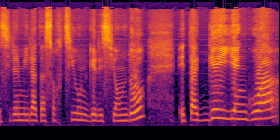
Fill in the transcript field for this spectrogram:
ziren mila eta sortziun gerezi ondo, eta gehiengoa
